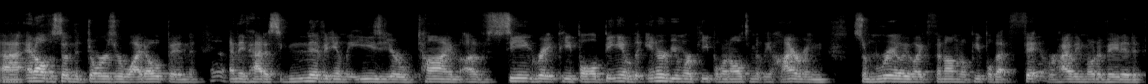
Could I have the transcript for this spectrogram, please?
Uh, and all of a sudden the doors are wide open yeah. and they've had a significantly easier time of seeing great people, being able to interview more people and ultimately hiring some really like phenomenal people that fit or highly motivated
